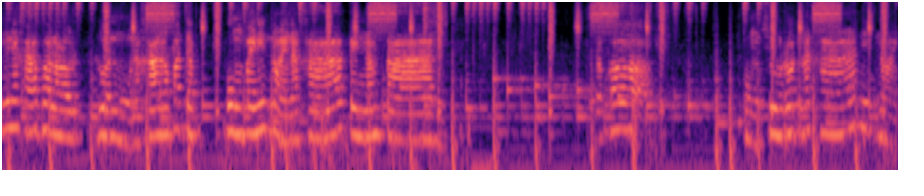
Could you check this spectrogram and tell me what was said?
นี่นะคะ พอเราลวนหมูนะคะ เราก็จะปรุงไปนิดหน่อยนะคะ เป็นน้ำตาล แล้วก็ผงชูรสนะคะ นิดหน่อย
